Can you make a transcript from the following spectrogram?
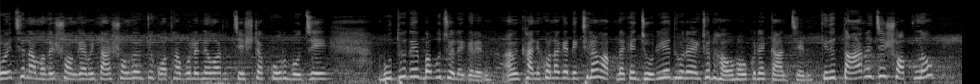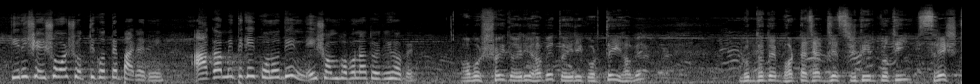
রয়েছেন আমাদের সঙ্গে। আমি তার সঙ্গে একটু কথা বলে নেওয়ার চেষ্টা করব যে বুদ্ধদেব বাবু চলে গেলেন। আমি খানিক্ষণ আগে দেখছিলাম আপনাকে জড়িয়ে ধরে একজন হাও হাও করে কাঁদছেন। কিন্তু তার যে স্বপ্ন, তিনি সেই সময় সত্যি করতে পারেননি। আগামী থেকে কোনো দিন এই সম্ভাবনা তৈরি হবে? অবশ্যই তৈরি হবে, তৈরি করতেই হবে। বুদ্ধদেব ভট্টাচার্যের স্মৃতির প্রতি শ্রেষ্ঠ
